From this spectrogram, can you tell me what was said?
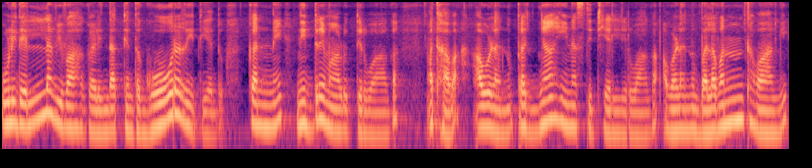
ಉಳಿದೆಲ್ಲ ವಿವಾಹಗಳಿಂದ ಅತ್ಯಂತ ಘೋರ ರೀತಿಯದ್ದು. ಕನ್ಯೆ ನಿದ್ರೆ ಮಾಡುತ್ತಿರುವಾಗ ಅಥವಾ ಅವಳನ್ನು ಪ್ರಜ್ಞಾಹೀನ ಸ್ಥಿತಿಯಲ್ಲಿರುವಾಗ ಅವಳನ್ನು ಬಲವಂತವಾಗಿ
